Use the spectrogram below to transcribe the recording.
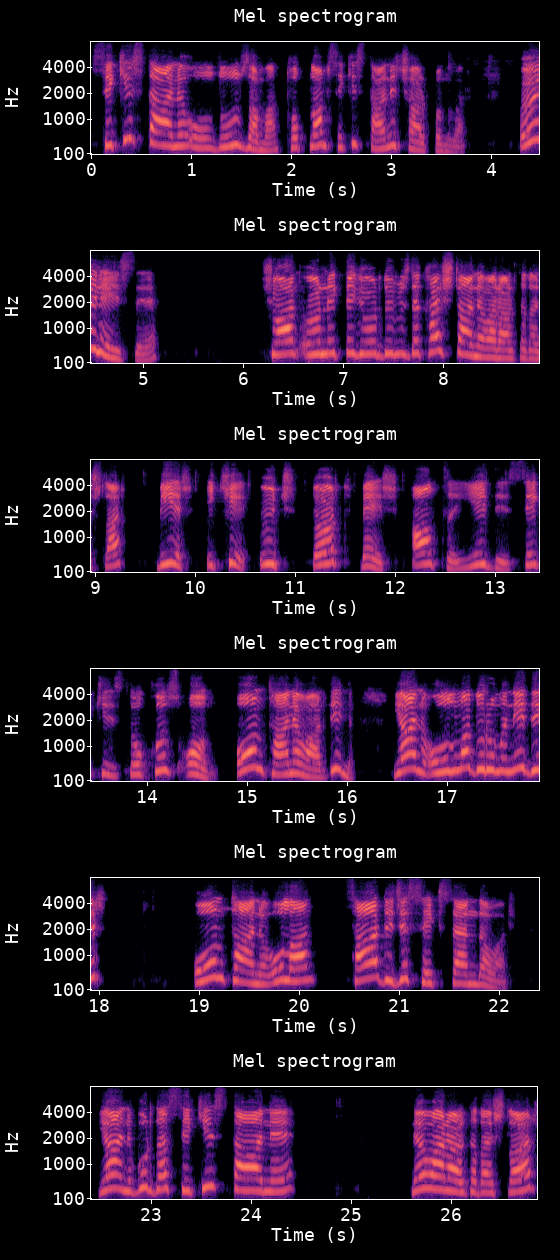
8 tane olduğu zaman toplam 8 tane çarpanı var. Öyleyse şu an örnekte gördüğümüzde kaç tane var arkadaşlar? 1, 2, 3, 4, 5, 6, 7, 8, 9, 10. 10 tane var değil mi? Yani olma durumu nedir? 10 tane olan sadece 80'de var. Yani burada 8 tane ne var arkadaşlar?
